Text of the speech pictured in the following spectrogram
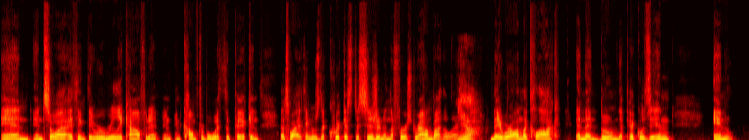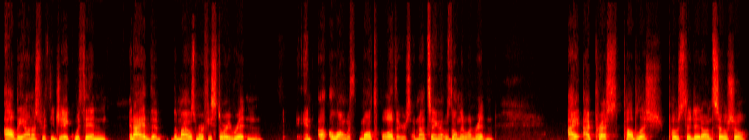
and and so I, I, think they were really confident and, and, comfortable with the pick, and that's why I think it was the quickest decision in the first round. By the way, yeah, they were on the clock, and then boom, the pick was in. And I'll be honest with you, Jake. Within and I had the the Myles Murphy story written, in uh, along with multiple others. I'm not saying that was the only one written. I, I pressed publish, posted it on social,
